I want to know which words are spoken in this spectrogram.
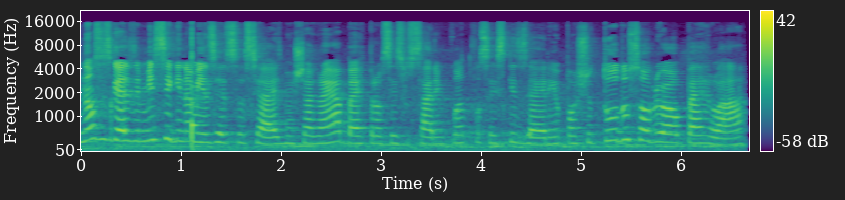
Não se esqueça de me seguir nas minhas redes sociais. Meu Instagram é aberto para vocês usarem enquanto vocês quiserem. Eu posto tudo sobre o au pair lá.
